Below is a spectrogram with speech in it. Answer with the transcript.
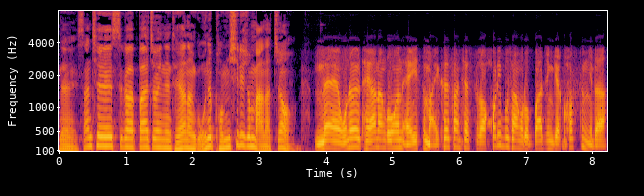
네, 산체스가 빠져 있는 대한항공 오늘 범실이 좀 많았죠? 네, 오늘 대한항공은 에이스 마이클 산체스가 허리 부상으로 빠진 게 컸습니다.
